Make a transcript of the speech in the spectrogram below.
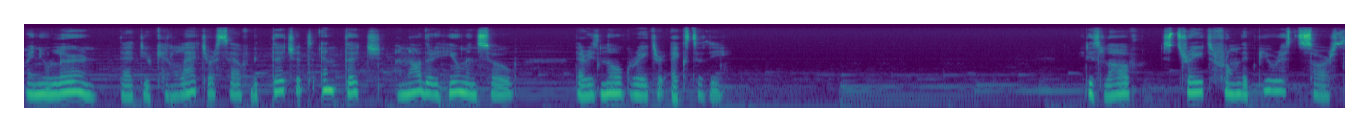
When you learn that you can let yourself be touched and touch another human soul, there is no greater ecstasy. It is love straight from the purest source.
